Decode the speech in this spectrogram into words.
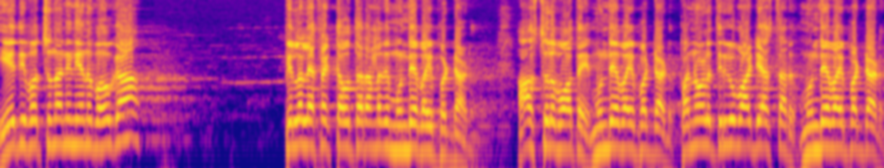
ఏది వచ్చునని నేను బహుగా పిల్లలు ఎఫెక్ట్ అవుతారు అన్నది ముందే భయపడ్డాడు. ఆస్తులు పోతాయి ముందే భయపడ్డాడు. పనులు తిరుగుబాటు చేస్తారు ముందే భయపడ్డాడు.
